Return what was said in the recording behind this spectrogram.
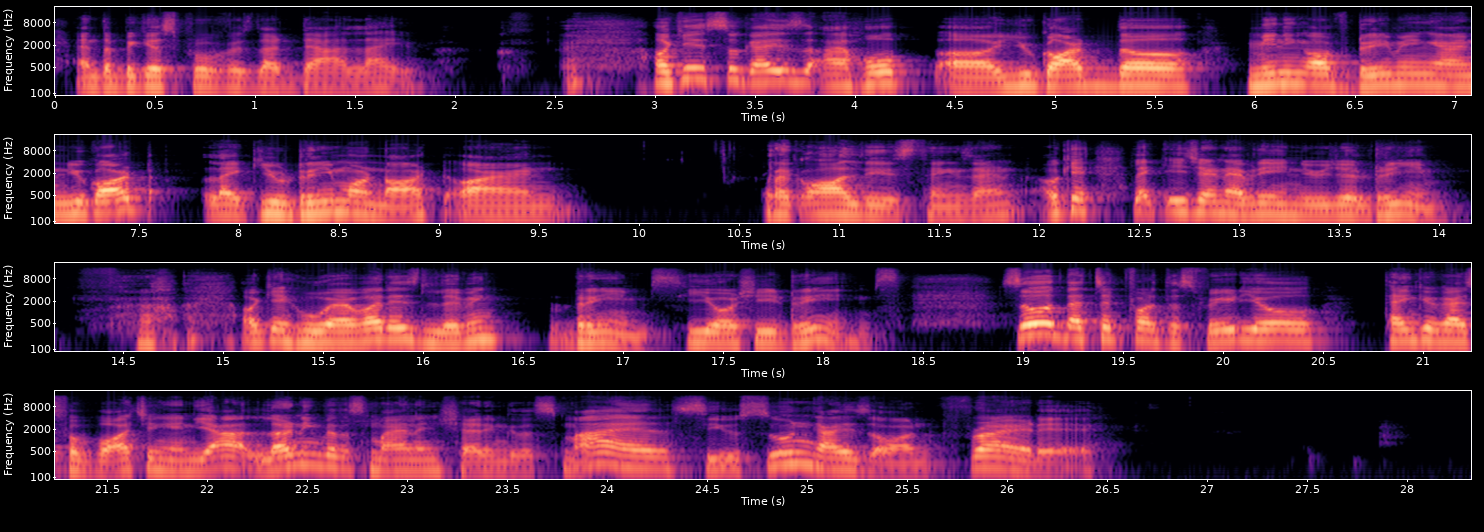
And the biggest proof is that they are alive okay so guys i hope uh, you got the meaning of dreaming and you got like you dream or not and like all these things and okay like each and every individual dream. Okay whoever is living dreams he or she dreams. So that's it for this video. Thank you guys for watching and yeah learning with a smile and sharing with a smile. See you soon guys on friday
